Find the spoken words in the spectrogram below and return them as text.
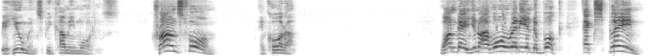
where humans become immortals, transformed and caught up. One day, you know, I've already in the book explained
